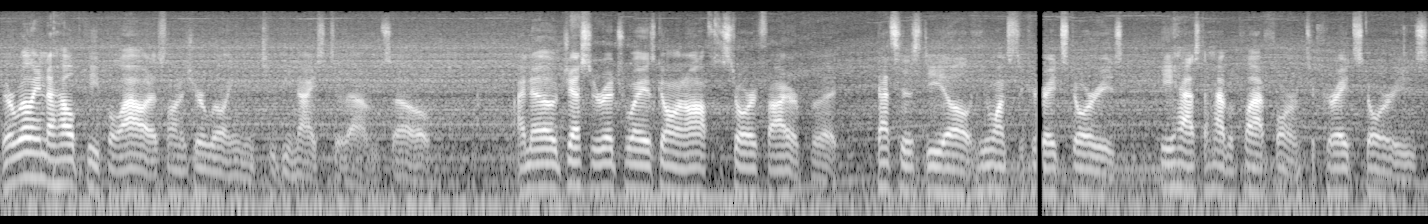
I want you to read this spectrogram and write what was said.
they're willing to help people out as long as you're willing to be nice to them. So I know Jesse Richway is going off to Storyfire, but that's his deal. He wants to create stories. He has to have a platform to create stories.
